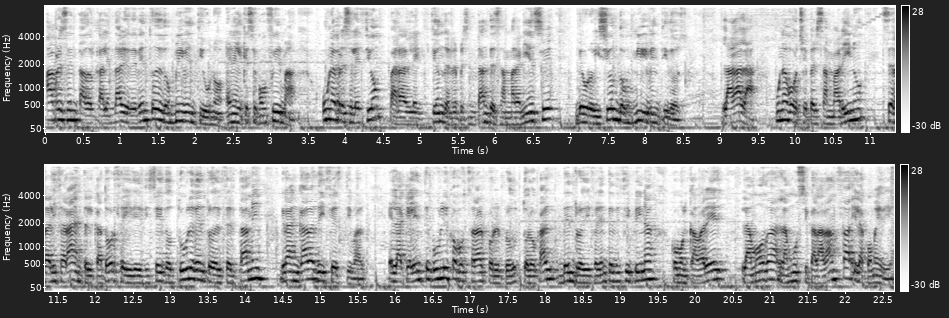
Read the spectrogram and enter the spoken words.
ha presentado el calendario de eventos de 2021, en el que se confirma una preselección para la elección del representante sanmariniense de Eurovisión 2022. La gala Una Voce per San Marino se realizará entre el 14 y el 16 de octubre dentro del certamen Gran Gala Day Festival, en la que el ente público apostará por el producto local dentro de diferentes disciplinas como el cabaret, la moda, la música, la danza y la comedia.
